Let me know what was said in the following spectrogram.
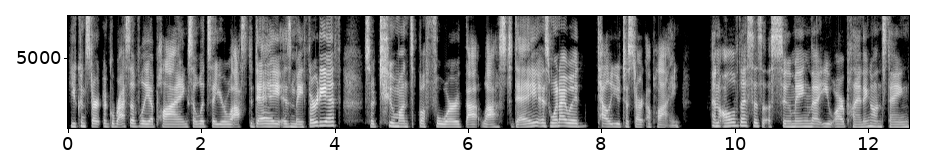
you can start aggressively applying. So let's say your last day is May 30th. So two months before that last day is when I would tell you to start applying. And all of this is assuming that you are planning on staying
